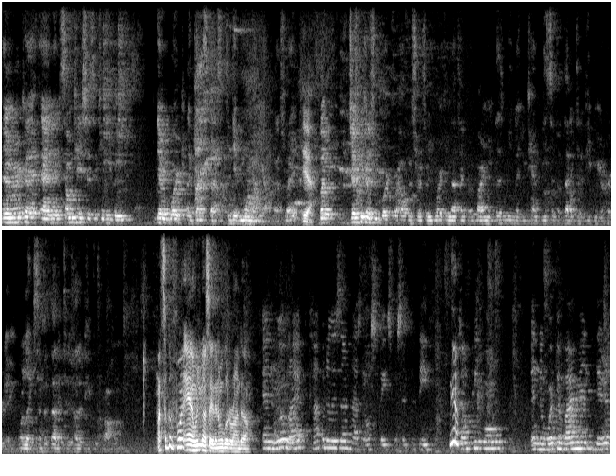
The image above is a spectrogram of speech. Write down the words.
in America, and in some cases, it can even they work against us to get more money out of us, right? Yeah. But just because you work for health insurance or you work in that type of environment doesn't mean that you can't be sympathetic to the people you're hurting or like sympathetic to other people's problems. That's a good point. And what are you gonna say? Then we'll go to Rondell. In real life, capitalism has no space for sympathy. Yeah. Some people in the work environment, they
